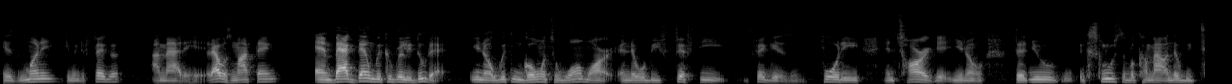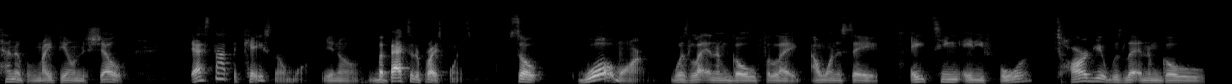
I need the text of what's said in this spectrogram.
Here's the money, give me the figure, I'm out of here. That was my thing. And back then we could really do that. You know, we can go into Walmart and there will be 50 figures, 40 in Target. You know, the new exclusive will come out and there'll be 10 of them right there on the shelf. That's not the case no more, you know. But back to the price points. So Walmart was letting them go for like, I want to say 1884 Target was letting them go,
